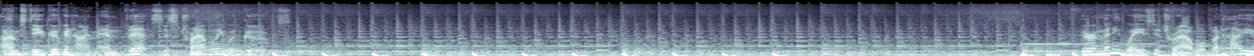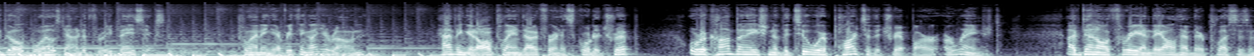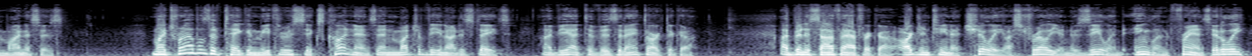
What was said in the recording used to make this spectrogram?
I'm Steve Guggenheim, and this is Traveling with Googs. There are many ways to travel, but how you go boils down to three basics planning everything on your own, having it all planned out for an escorted trip, or a combination of the two where parts of the trip are arranged. I've done all three, and they all have their pluses and minuses. My travels have taken me through six continents and much of the United States. I've yet to visit Antarctica. I've been to South Africa, Argentina, Chile, Australia, New Zealand, England, France, Italy,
